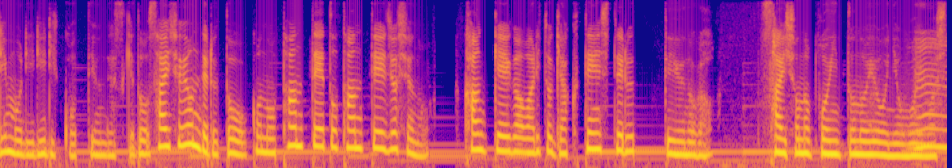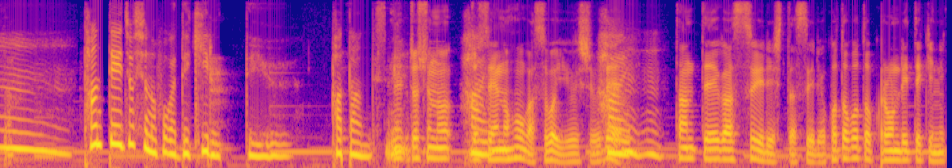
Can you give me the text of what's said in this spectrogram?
有森リリ子っていうんですけど最初読んでるとこの探偵と探偵助手の関係が割と逆転してるっていうのが最初のポイントのように思いましたうん探偵助手の方ができるっていうパターンですね。ね助手の女性の方がすごい優秀で、はい。うんうん探偵が推理した推理をことごとく論理的に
